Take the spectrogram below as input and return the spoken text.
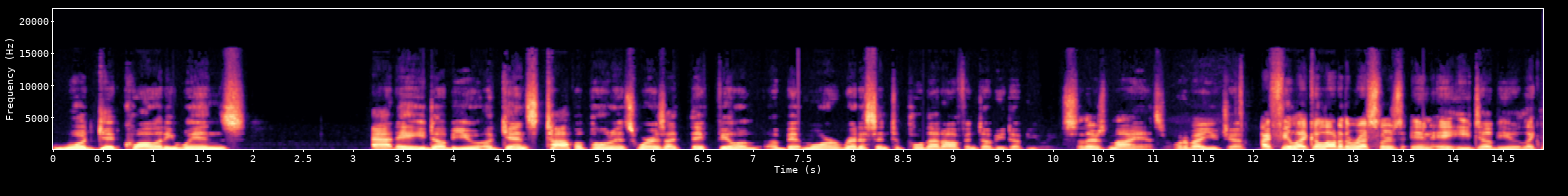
would get quality wins at AEW against top opponents, whereas I they feel a, a bit more reticent to pull that off in WWE. So there's my answer. What about you, Jeff? I feel like a lot of the wrestlers in AEW, like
